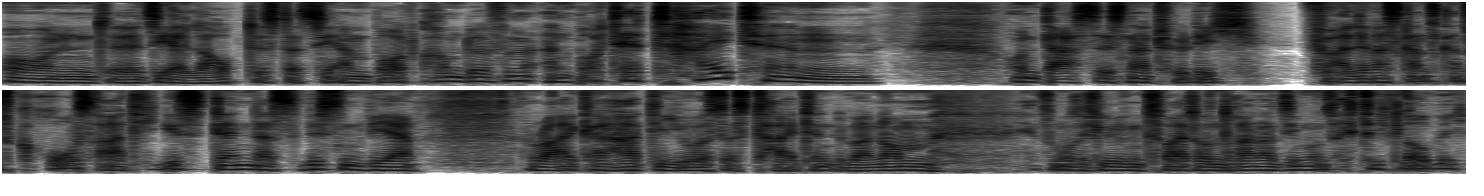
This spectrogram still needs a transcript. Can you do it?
Und äh, sie erlaubt es, dass sie an Bord kommen dürfen, an Bord der Titan. Und das ist natürlich für alle was ganz, ganz Großartiges, denn das wissen wir. Riker hat die USS Titan übernommen. Jetzt muss ich lügen, 2367, glaube ich.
